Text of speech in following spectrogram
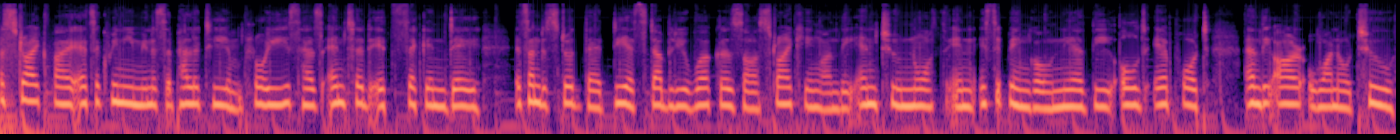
A strike by eThekwini municipality employees has entered its second day. It's understood that DSW workers are striking on the N2 North in Isipingo near the old airport and the R102.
